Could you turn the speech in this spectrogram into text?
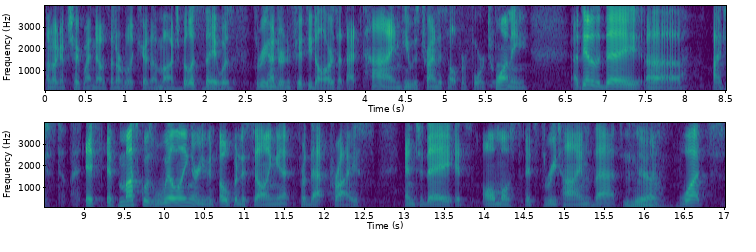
I'm not going to check my notes. I don't really care that much. But let's say it was $350 at that time. He was trying to sell for 420. At the end of the day, uh, I just if if Musk was willing or even open to selling it for that price, and today it's almost it's three times that. Yeah. What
